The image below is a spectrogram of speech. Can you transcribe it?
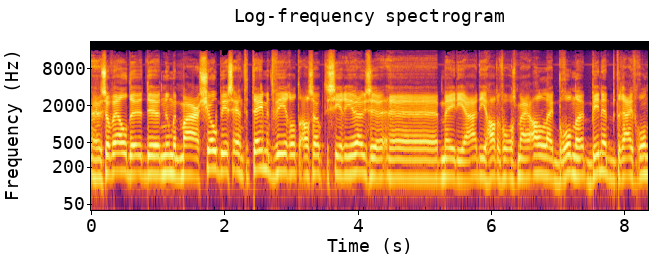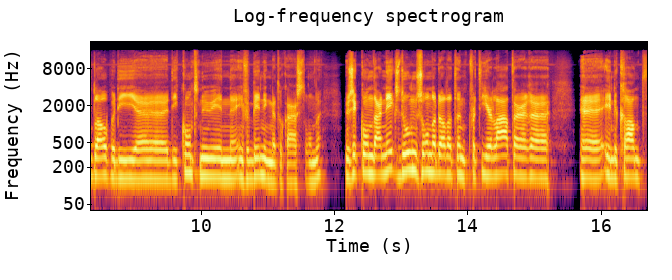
Uh, zowel de, de, noem het maar, showbiz entertainmentwereld als ook de serieuze uh, media. Die hadden volgens mij allerlei bronnen binnen het bedrijf rondlopen die, uh, die continu in, in verbinding met elkaar stonden. Dus ik kon daar niks doen zonder dat het een kwartier later in de krant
